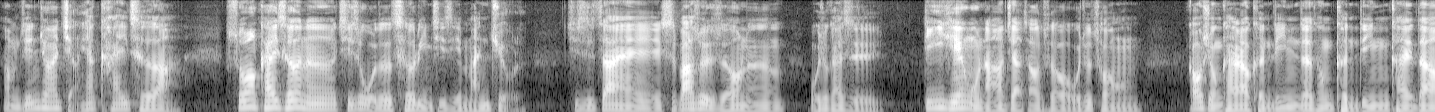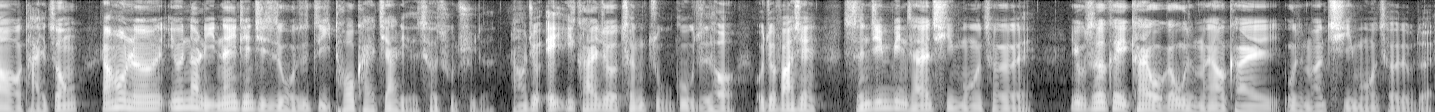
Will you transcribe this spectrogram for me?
那我们今天就来讲一下开车啊。说到开车呢，其实我这个车龄其实也蛮久了。其实，在十八岁的时候呢，我就开始第一天我拿到驾照的时候，我就从高雄开到垦丁，再从垦丁开到台中。然后呢，因为那里那一天其实我是自己偷开家里的车出去的。然后就哎一开就成主顾之后，我就发现神经病才在骑摩托车哎，有车可以开，我哥为什么要开？为什么要骑摩托车？对不对？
